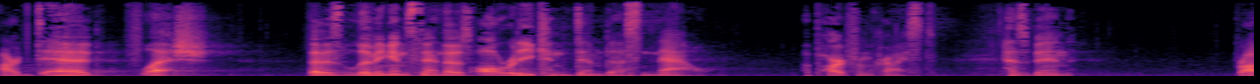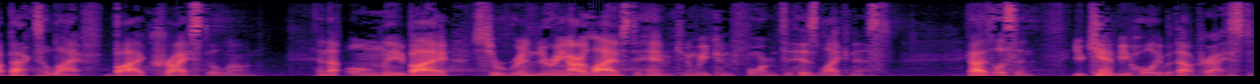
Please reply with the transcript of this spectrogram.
our dead flesh that is living in sin, that has already condemned us now, apart from Christ, has been brought back to life by Christ alone. And that only by surrendering our lives to Him can we conform to His likeness. Guys, listen, you can't be holy without Christ.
